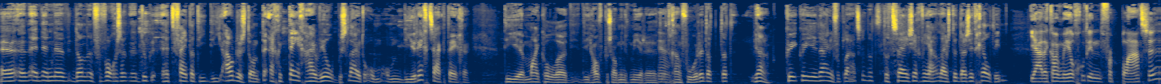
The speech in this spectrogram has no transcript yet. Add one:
Uh, en en dan vervolgens het, natuurlijk het feit dat die, die ouders dan eigenlijk tegen haar wil besluiten... om, om die rechtszaak tegen die Michael, die, die, hoofdpersoon min of meer, ja. te gaan voeren. Dat, dat, ja, kun, je, kun je je daarin verplaatsen? Dat, dat zij zeggen van ja, luister, daar zit geld in. Ja, daar kan ik me heel goed in verplaatsen.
